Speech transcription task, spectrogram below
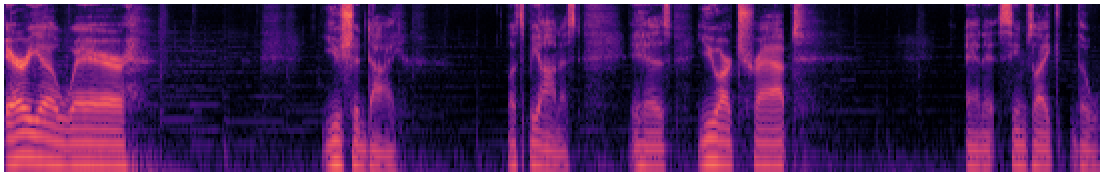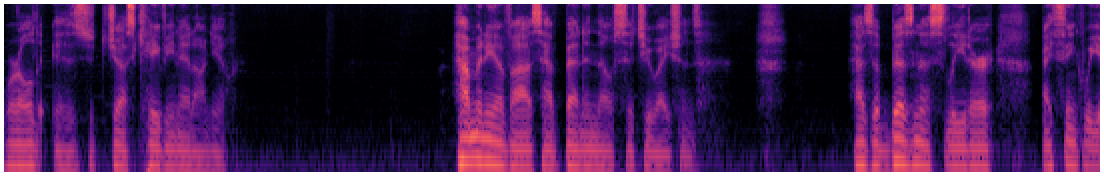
area where you should die. Let's be honest, is you are trapped and it seems like the world is just caving in on you. How many of us have been in those situations? As a business leader, I think we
